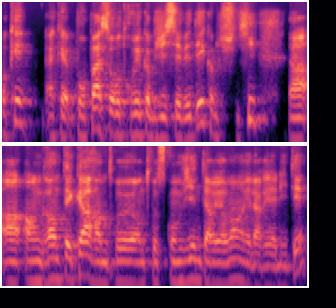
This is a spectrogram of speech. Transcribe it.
OK, pour pas se retrouver comme JCVD, comme tu dis, en, grand écart entre, entre ce qu'on vit intérieurement et la réalité,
